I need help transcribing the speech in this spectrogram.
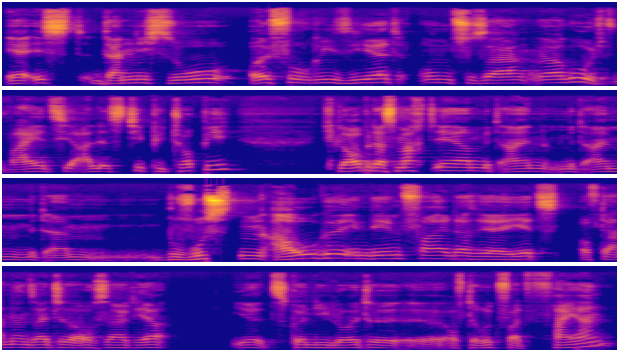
er ist dann nicht so euphorisiert, um zu sagen, ja gut, war jetzt hier alles tippitoppi. Ich glaube, das macht er mit einem, mit einem, mit einem bewussten Auge in dem Fall, dass er jetzt auf der anderen Seite auch sagt, ja, jetzt können die Leute äh, auf der Rückfahrt feiern,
